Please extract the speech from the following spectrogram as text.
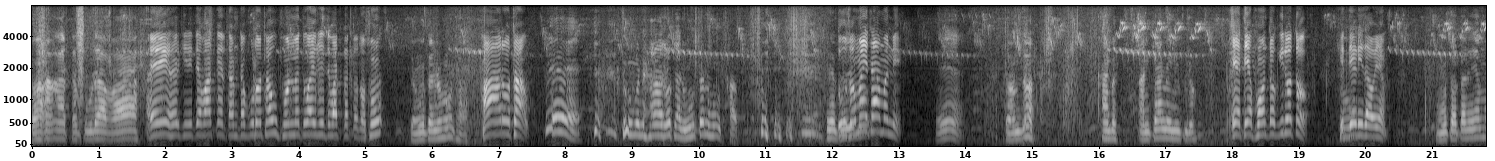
વાહ ટપુડા વાહ. એ હરખી રીતે વાત કર તમે ટપુડો થાવ ફોન મેં તું આવી રીતે વાત કરતો તો શું? તો હું તને શું થાવ? હારો થાવ. હે? તું મને હારો થાય હું તને શું થાવ? તું જમાય થા મને. હે? તો સમજો. હા ભાઈ આને ક્યાં લઈ નીકળ્યો? એ તે ફોન તો કર્યો તો કે તેડી જાવ એમ. હું તો તને એમ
